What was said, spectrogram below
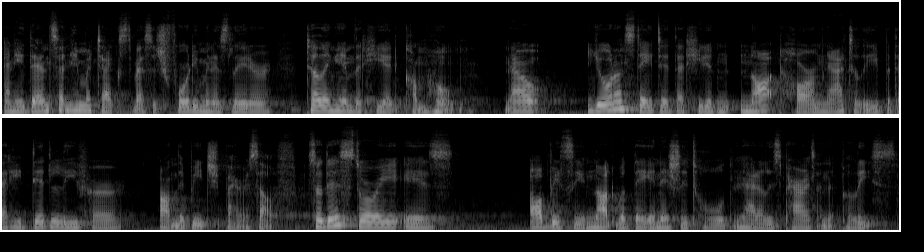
and he then sent him a text message 40 minutes later telling him that he had come home. Now, Joran stated that he did not harm Natalee, but that he did leave her on the beach by herself. So this story is obviously not what they initially told Natalee's parents and the police.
